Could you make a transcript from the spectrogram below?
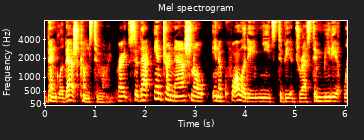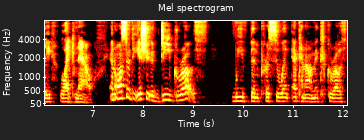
Bangladesh comes to mind, right? So that international inequality needs to be addressed immediately, like now. And also the issue of degrowth we've been pursuing economic growth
